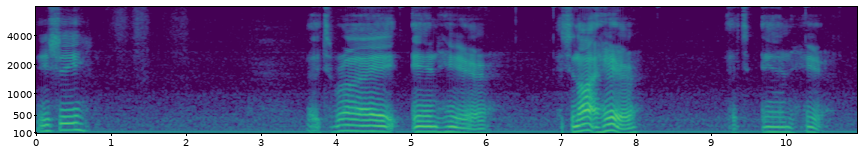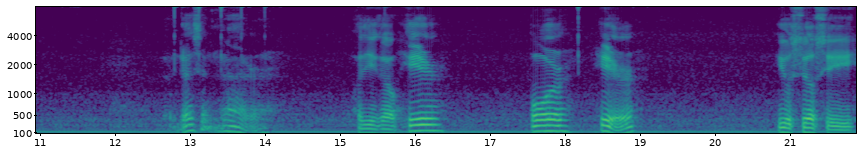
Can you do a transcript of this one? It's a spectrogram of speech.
You see? It's right in here. It's not here. It's in here. Doesn't matter whether you go here or here. You'll still see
